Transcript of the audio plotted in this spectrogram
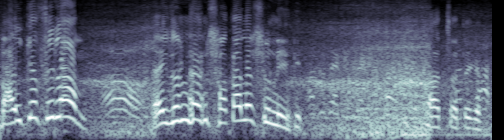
বাইকে ছিলাম। হ্যাঁ, এই জন্য সকালে শুনি। আচ্ছা ঠিক আছে।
